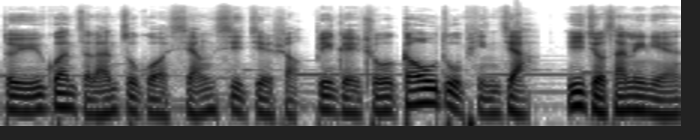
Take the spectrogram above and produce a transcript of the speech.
对于关子兰做过详细介绍，并给出高度评价。一九三零年，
